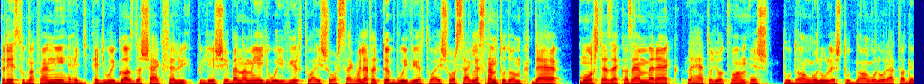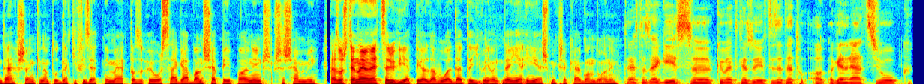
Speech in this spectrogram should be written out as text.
részt tudnak venni egy, egy új gazdaság felépülésében, ami egy új virtuális ország, vagy lehet, hogy több új virtuális ország lesz, nem tudom, de most ezek az emberek lehet, hogy ott van, és tud angolul, és tudna angolórát adni, de senki nem tud neki fizetni, mert az ő országában se PayPal nincs, se semmi. Ez most egy nagyon egyszerű hülye példa volt, de, de ilyen, ilyesmikre kell gondolni. Te ezt az egész következő évtizedet a generációk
